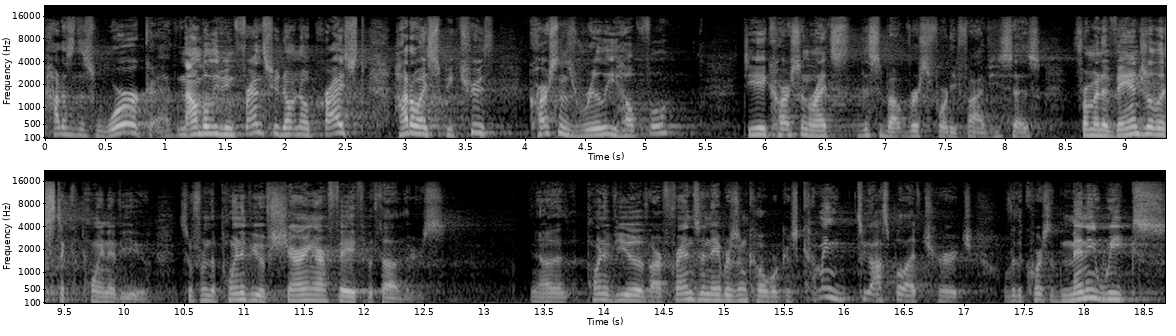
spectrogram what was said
how does this work? Uh, Have non believing friends who don't know Christ. How do I speak truth? Carson's really helpful. D.A. Carson writes this about verse 45. He says, from an evangelistic point of view, so from the point of view of sharing our faith with others, you know, the point of view of our friends and neighbors and coworkers coming to Gospel Life Church over the course of many weeks,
